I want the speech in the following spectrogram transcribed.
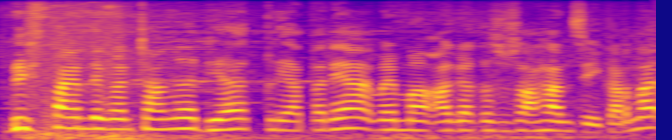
This time dengan Chang'e dia kelihatannya memang agak kesusahan sih, karena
